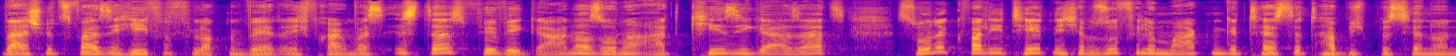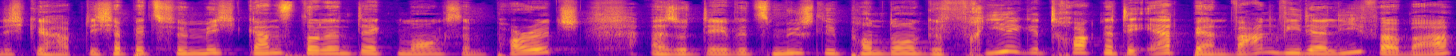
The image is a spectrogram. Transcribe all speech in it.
beispielsweise Hefeflocken. Werdet euch fragen, was ist das für Veganer? So eine Art käsiger Ersatz. So eine Qualität, ich habe so viele Marken getestet, habe ich bisher noch nicht gehabt. Ich habe jetzt für mich ganz doll entdeckt Monks and Porridge, also Davids Müsli Pendant, gefriergetrocknet getrocknete Erdbeeren waren wieder lieferbar.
